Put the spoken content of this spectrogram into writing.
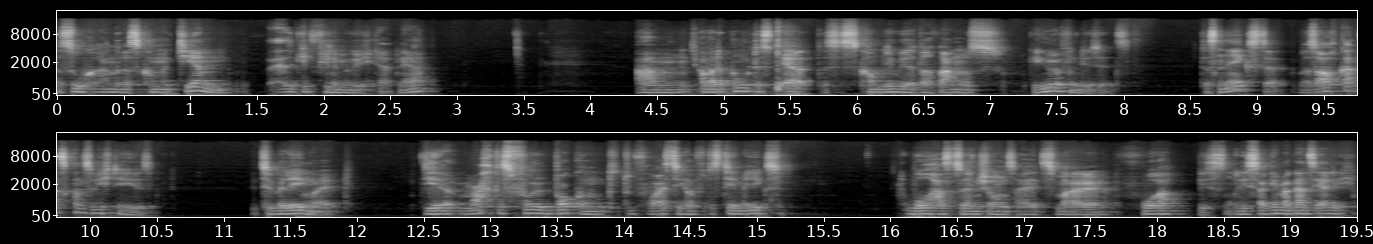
versuche anderes kommentieren. Es gibt viele Möglichkeiten, ja. Ähm, aber der Punkt ist der, das ist, kommt immer wieder darauf an, was gegenüber von dir sitzt. Das nächste, was auch ganz, ganz wichtig ist, jetzt überlegen wir, dir macht das voll Bock und du freust dich auf das Thema X. Wo hast du denn schon, sag jetzt mal, Vorwissen? Und ich sage immer ganz ehrlich,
